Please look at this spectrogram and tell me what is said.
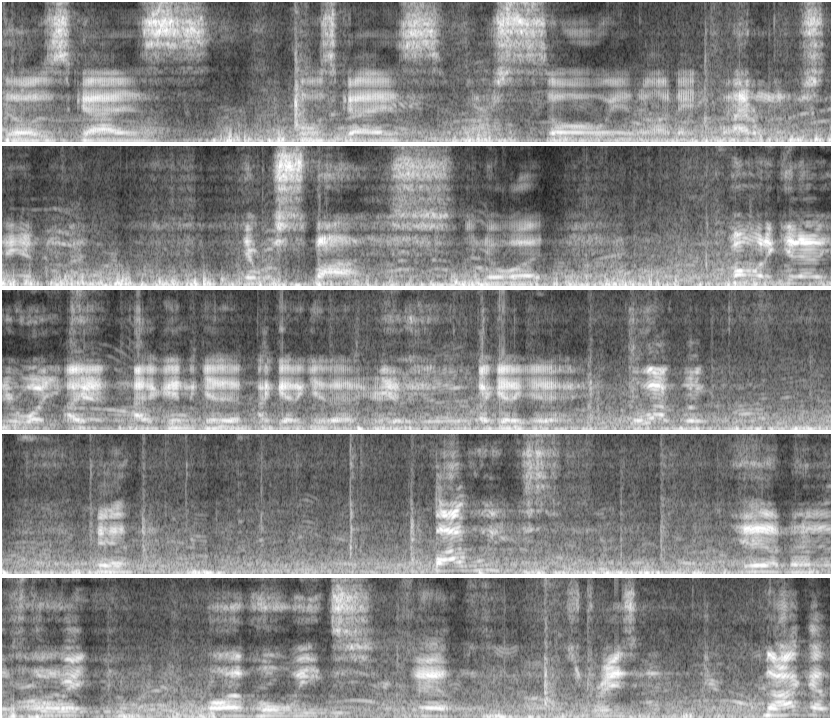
Those guys, those guys were so in on it, I don't understand, man. They were spies. You know what? I want to get out of here while you I, can. I gotta get, I gotta get out of here. Yeah. I gotta get out of here. Good luck, man. Yeah. Five weeks. Yeah, man. Still Five, five whole weeks. Yeah. It's crazy. No, I got,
